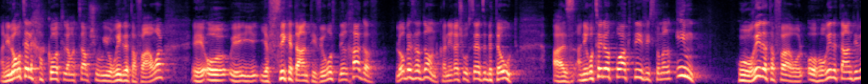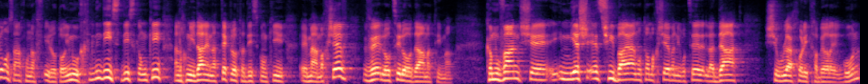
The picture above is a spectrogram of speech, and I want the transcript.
אני לא רוצה לחכות למצב שהוא יוריד את ה-firewall או אה, יפסיק את האנטיווירוס, דרך אגב, לא בזדון, כנראה שהוא עושה את זה בטעות. אז אני רוצה להיות פרואקטיבי, זאת אומרת אם הוא הוריד את הפיירול או הוריד את האנטיווירוס, אנחנו נפעיל אותו. אם הוא הכניס דיסק און קי, אנחנו נדע לנתק לו את הדיסק און קי אה, מהמחשב ולהוציא לו הודעה מתאימה. כמובן שאם יש איזושהי בעיה עם אותו מחשב, אני רוצה לדעת שהוא לא יכול להתחבר לארגון.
